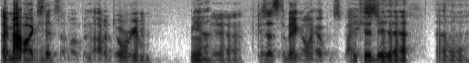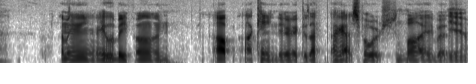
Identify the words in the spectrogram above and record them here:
They might like set something up in the auditorium Yeah, Yeah. Because that's the big only open space. they could do that. Uh, I mean, it would be fun. I I can't do it because I I got sports to Mhm. play, but Yeah.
